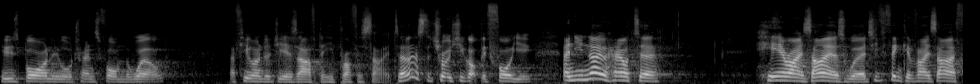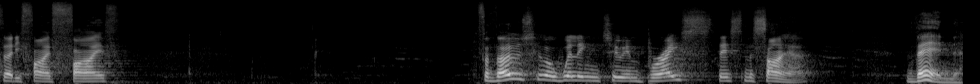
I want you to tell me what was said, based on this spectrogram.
who's born who will transform the world a few hundred years after he prophesied. So that's the choice you've got before you. And you know how to hear Isaiah's words. If you think of Isaiah 35 5, For those who are willing to embrace this Messiah, then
